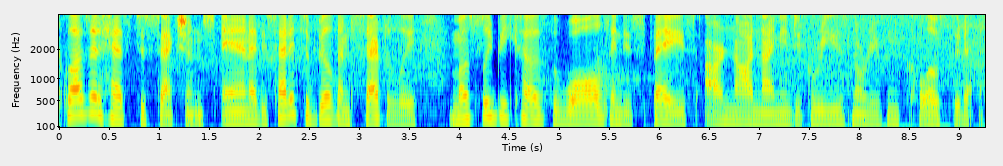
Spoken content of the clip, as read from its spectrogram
closet has two sections, and I decided to build them separately, mostly because the walls in this space are not 90 degrees nor even close to that,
